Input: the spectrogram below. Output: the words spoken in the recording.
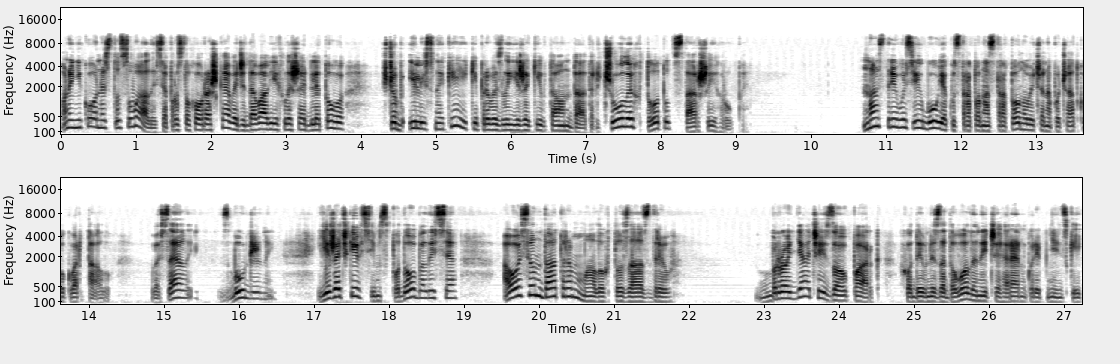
Вони нікого не стосувалися, просто Ховрашкевич давав їх лише для того, щоб і лісники, які привезли їжаків та ондатр, чули, хто тут старший групи. Настрій усіх був, як у Стратона Стратоновича на початку кварталу. Веселий, збуджений, їжачки всім сподобалися, а ось ондатрам мало хто заздрив. Бродячий зоопарк, ходив незадоволений Чигиренко Ріпнінський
